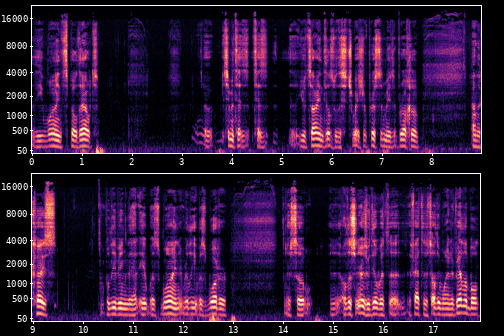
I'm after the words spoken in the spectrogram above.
the wine spilled out uh, Shimon says uh, Yudzayin deals with a situation. A person made a bracha on the kais, believing that it was wine, and really it was water. Uh, so, in all the scenarios we deal with uh, the fact that there's other wine available.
